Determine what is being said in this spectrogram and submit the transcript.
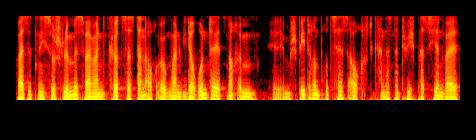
was jetzt nicht so schlimm ist, weil man kürzt das dann auch irgendwann wieder runter. Jetzt noch im, im späteren Prozess auch kann das natürlich passieren, weil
